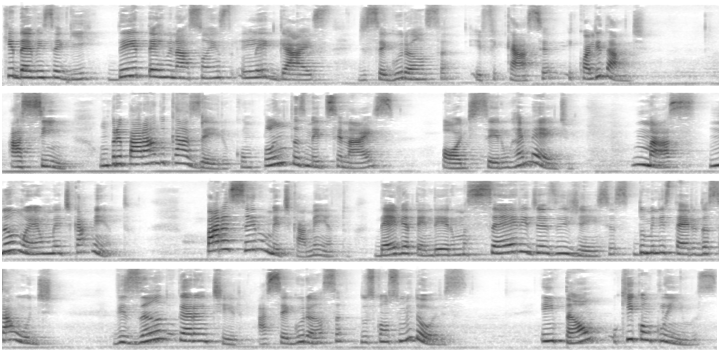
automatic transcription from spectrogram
que devem seguir determinações legais de segurança, eficácia e qualidade. Assim, um preparado caseiro com plantas medicinais pode ser um remédio, mas não é um medicamento. Para ser um medicamento, deve atender uma série de exigências do Ministério da Saúde, visando garantir a segurança dos consumidores. Então, o que concluímos?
